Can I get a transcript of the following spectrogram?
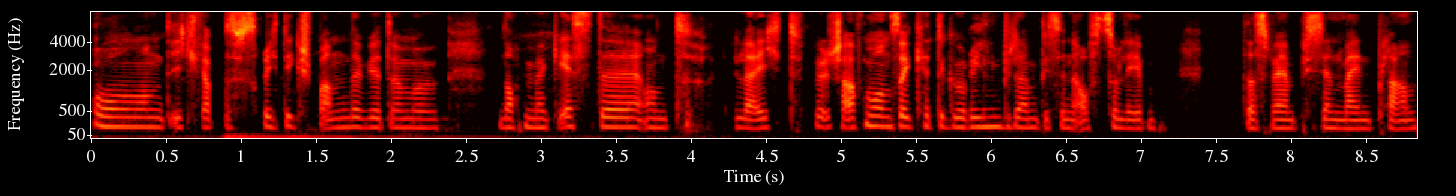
Und ich glaube, dass es richtig spannender wird, wenn wir noch mehr Gäste und vielleicht schaffen wir unsere Kategorien wieder ein bisschen aufzuleben. Das wäre ein bisschen mein Plan.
